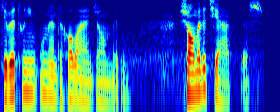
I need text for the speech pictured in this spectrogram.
که بتونیم اون انتخاب رو انجام بدیم. شامل چی هستش؟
